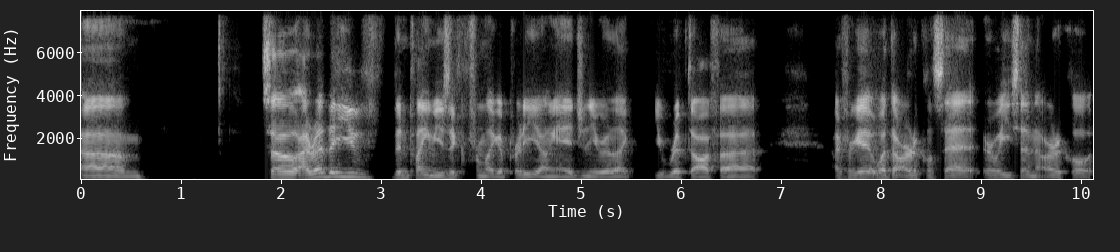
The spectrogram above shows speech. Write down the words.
Um, so I read that you've been playing music from like a pretty young age, and you were like you ripped off. Uh, I forget what the article said or what you said in the article.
